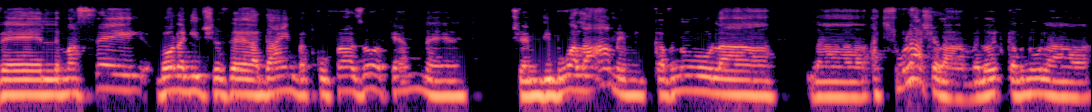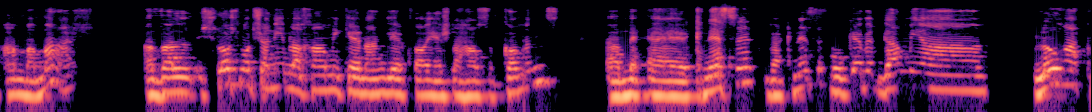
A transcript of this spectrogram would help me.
ולמעשה, בואו נגיד שזה עדיין בתקופה הזאת, כן, כשהם דיברו על העם, הם התכוונו לאצולה של העם, ולא התכוונו לעם ממש, אבל 300 שנים לאחר מכן אנגליה כבר יש לה House of Commons, כנסת, והכנסת מורכבת גם מה... לא רק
